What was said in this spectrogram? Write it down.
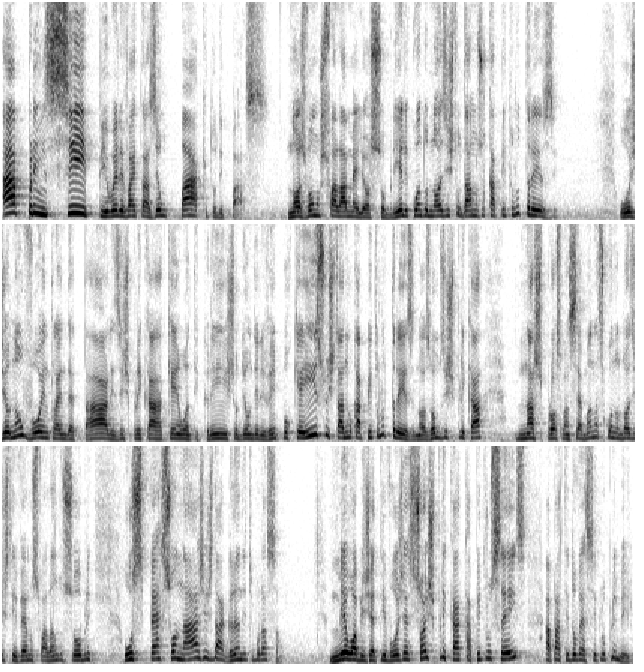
a princípio, ele vai trazer um pacto de paz. Nós vamos falar melhor sobre ele quando nós estudarmos o capítulo 13. Hoje eu não vou entrar em detalhes, explicar quem é o anticristo, de onde ele vem, porque isso está no capítulo 13. Nós vamos explicar nas próximas semanas, quando nós estivermos falando sobre os personagens da grande tribulação. Meu objetivo hoje é só explicar capítulo 6, a partir do versículo 1.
